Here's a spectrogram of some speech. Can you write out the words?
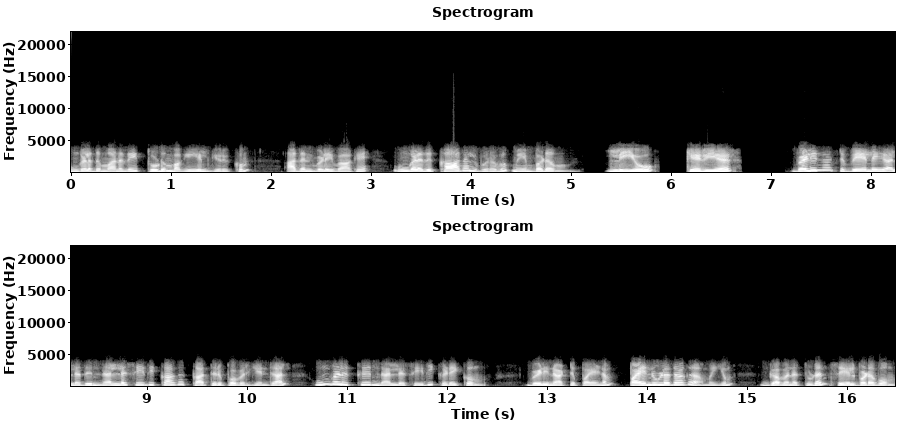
உங்களது மனதை தொடும் வகையில் இருக்கும். அதன் விளைவாக உங்களது காதல் உறவு மேம்படும். Leo career. வெளிநாட்டு வேலை அல்லது நல்ல செய்திக்காக காத்திருப்பவர் என்றால் உங்களுக்கு நல்ல செய்தி கிடைக்கும். வெளிநாட்டு பயணம் பயனுள்ளதாக அமையும். கவனத்துடன் செயல்படவும்.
